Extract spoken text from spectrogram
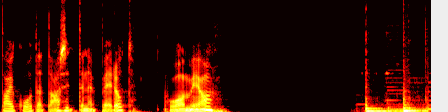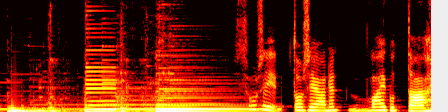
tai kun otetaan sitten ne pedut huomioon. Susi tosiaan nyt vaikuttaa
